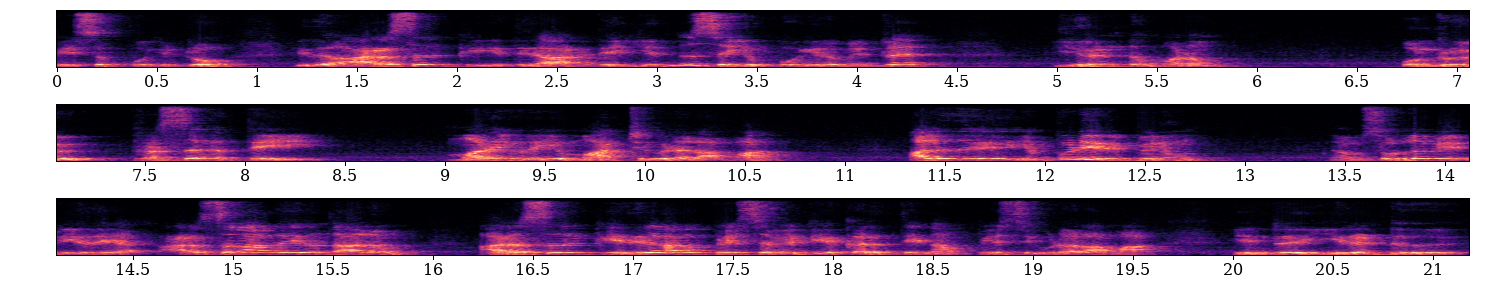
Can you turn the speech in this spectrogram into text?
பேசப் போகின்றோம். இது அரசருக்கு எதிரானதை என்ன செய்ய போகிறோம் என்று இரண்டு மனம். ஒன்று பிரசங்கத்தை மறையுறைய மாற்றிவிடலாமா? அல்லது எப்படி இருப்பினும் நாம் சொல்ல வேண்டியதை அரசராக இருந்தாலும் அரசருக்கு எதிராக பேச வேண்டிய கருத்தை நாம் பேசிவிடலாமா? என்ற இரண்டு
